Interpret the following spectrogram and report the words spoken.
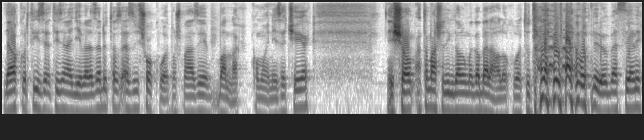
de akkor 10, 11 évvel ezelőtt az, ez sok volt, most már azért vannak komoly nézettségek. És a, hát a második dalunk meg a Belehalok volt utána, már nem volt miről beszélni.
